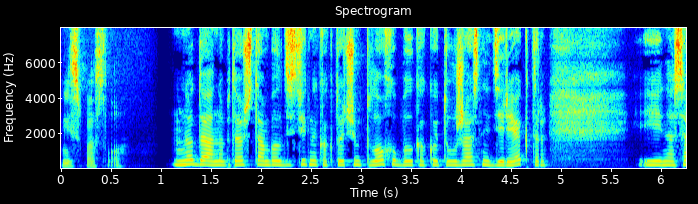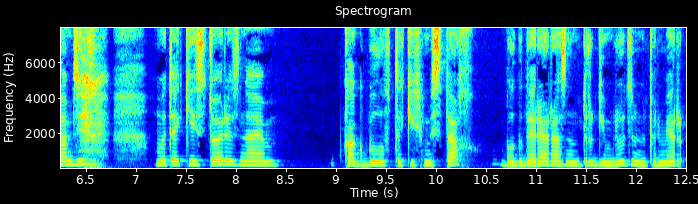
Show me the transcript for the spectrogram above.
не спасло. Ну да, ну потому что там было действительно как-то очень плохо, был какой-то ужасный директор, и на самом деле мы такие истории знаем, как было в таких местах, благодаря разным другим людям. Например,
